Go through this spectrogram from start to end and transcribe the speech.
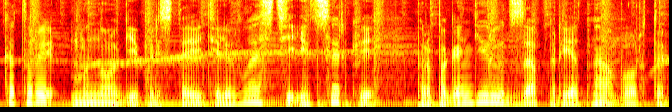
в которой многие представители власти и церкви пропагандируют запрет на аборты.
